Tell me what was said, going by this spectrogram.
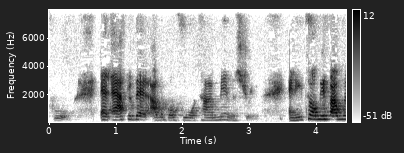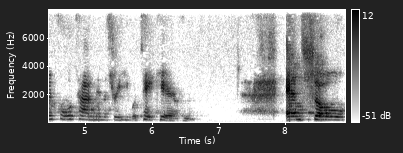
school, and after that I would go full time ministry. And he told me if I went full time ministry, he would take care of me. And so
